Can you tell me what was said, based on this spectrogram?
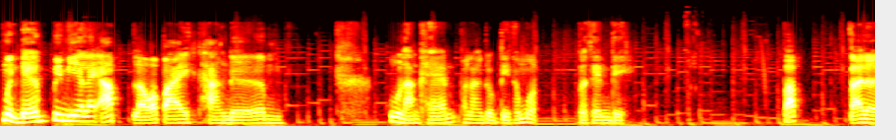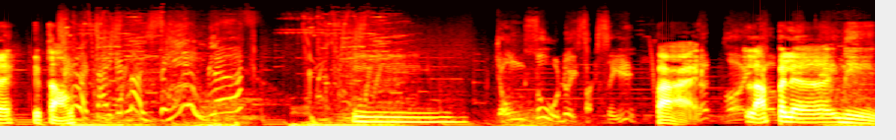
เหมือนเดิมไม่มีอะไรอัพ เราก็ไปทางเดิม ผู้ล้างแค้น พลังโจมตีทั้งหมด เปอร์เซ็นต์ดิ ปั๊บได้เลยสิบสองจงสู้ด้วยศักดิ์ศรีไปรับไปเลยหนึ่ง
